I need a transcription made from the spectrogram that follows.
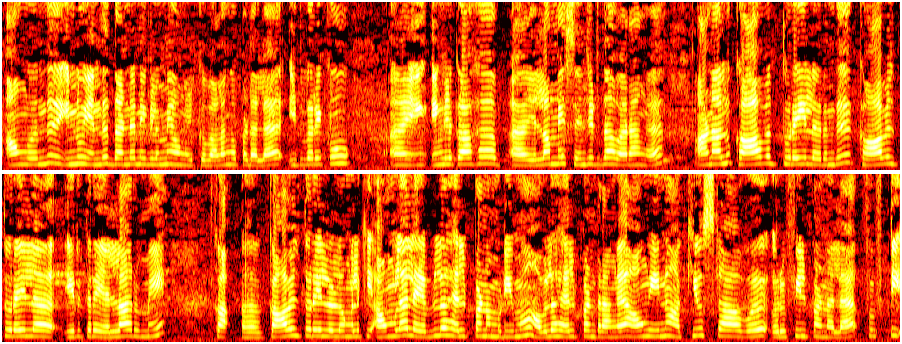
அவங்க வந்து இன்னும் எந்த தண்டனைகளுமே அவங்களுக்கு வழங்கப்படலை. இது வரைக்கும் எங்- எங்களுக்காக எல்லாமே செஞ்சுட்டு தான் வராங்க. ஆனாலும் காவல்துறையிலிருந்து காவல்துறையில் இருக்கிற எல்லாருமே கா- காவல்துறையில் உள்ளவங்களுக்கு அவங்களால எவ்வளோ ஹெல்ப் பண்ண முடியுமோ அவ்வளோ ஹெல்ப் பண்ணுறாங்க அவங்க இன்னும் அக்யூஸ்டாக ஒரு ஃபீல் பண்ணலை. ஃபிஃப்டி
